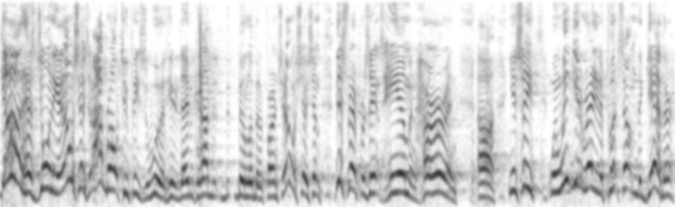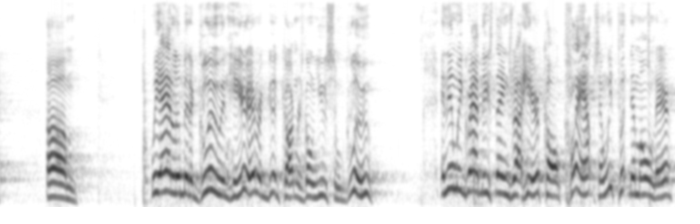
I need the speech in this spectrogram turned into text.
God has joined together. I want to show you something. I brought two pieces of wood here today because I built a little bit of furniture. I want to show you something. This represents him and her. And uh, you see, when we get ready to put something together, um, we add a little bit of glue in here. Every good carpenter is going to use some glue. And then we grab these things right here called clamps and we put them on there.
